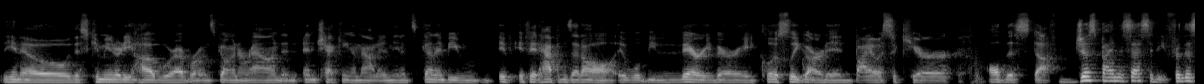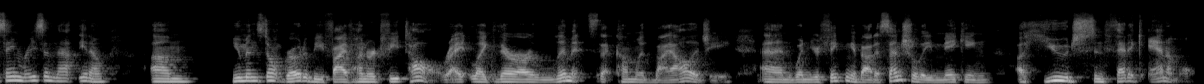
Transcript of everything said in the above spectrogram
you know this community hub where everyone's going around and, and checking them out. I mean it's going to be if, if it happens at all it will be very very closely guarded biosecure all this stuff just by necessity for the same reason that you know um, humans don't grow to be 500 feet tall, right? Like there are limits that come with biology. And when you're thinking about essentially making a huge synthetic animal,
